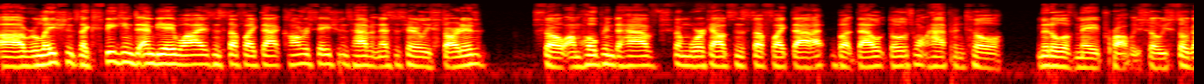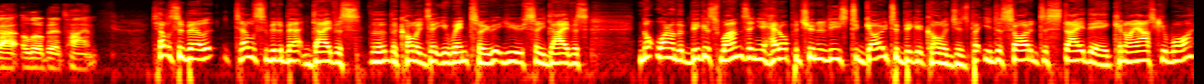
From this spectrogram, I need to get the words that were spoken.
uh, relations like speaking to NBA wise and stuff like that. Conversations haven't necessarily started. So I'm hoping to have some workouts and stuff like that, but that those won't happen till middle of May probably. So we still got a little bit of time. Tell us about tell us a bit about Davis, the, the college that you went to, UC Davis. Not one of the biggest ones, and you had opportunities to go to bigger colleges, but you decided to stay there. Can I ask you why?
